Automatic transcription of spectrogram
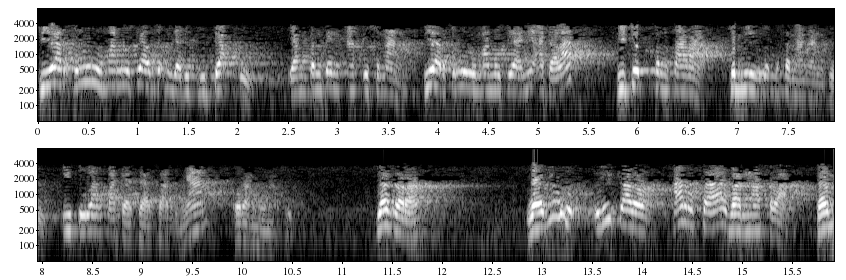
Biar seluruh manusia untuk menjadi budakku. Yang penting aku senang. Biar seluruh manusia ini adalah hidup sengsara demi untuk kesenanganku. Itulah pada dasarnya orang munafik. Dasar Waju likal harsa dan nasla dan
